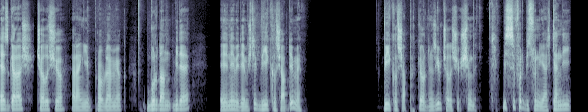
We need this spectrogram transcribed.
Ez garaj çalışıyor. Herhangi bir problem yok. Buradan bir de e, ne mi demiştik? Vehicle Shop değil mi? Vehicle Shop. Gördüğünüz gibi çalışıyor. Şimdi biz sıfır bir sunucu yani kendi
